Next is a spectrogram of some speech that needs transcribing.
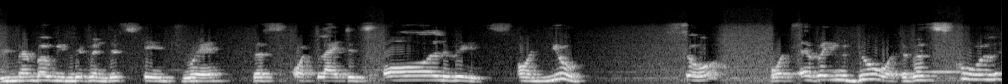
Remember, we live in this age where the spotlight is always on you. So, whatever you do, whatever school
